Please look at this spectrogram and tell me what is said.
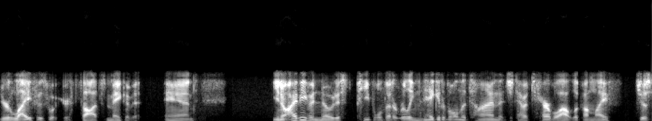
"Your life is what your thoughts make of it," and you know, I've even noticed people that are really negative all the time, that just have a terrible outlook on life, just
